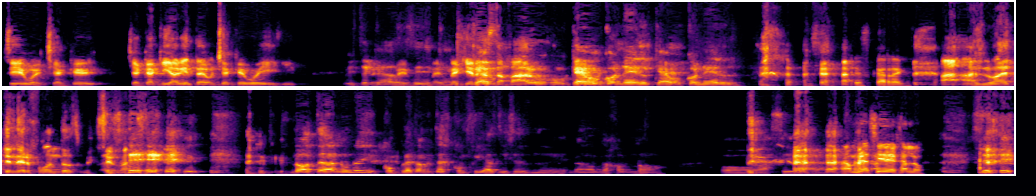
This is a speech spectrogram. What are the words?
sí, güey, cheque, cheque aquí, alguien te da un cheque, güey, y y te quedas así. ¿Me, me quieres estafar o, qué? ¿Qué hago con él? ¿Qué hago con él? es correcto. Ah, no ha de tener fondos, güey. no, te dan uno y completamente desconfías. Dices, no, mejor no. O así. Hombre, así déjalo. Sí.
